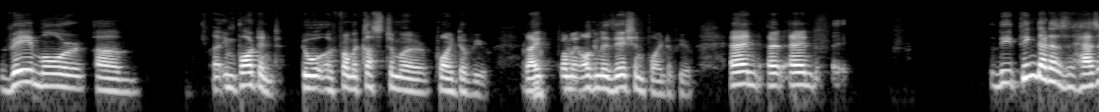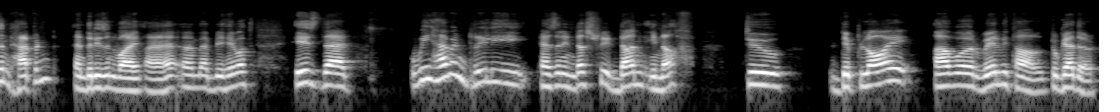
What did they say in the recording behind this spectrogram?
way more um, uh, important to uh, from a customer point of view, uh-huh. right? Mm-hmm. From an organization point of view, and uh, and the thing that has hasn't happened, and the reason why I am at Behavox is that we haven't really, as an industry, done enough to deploy our wherewithal together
